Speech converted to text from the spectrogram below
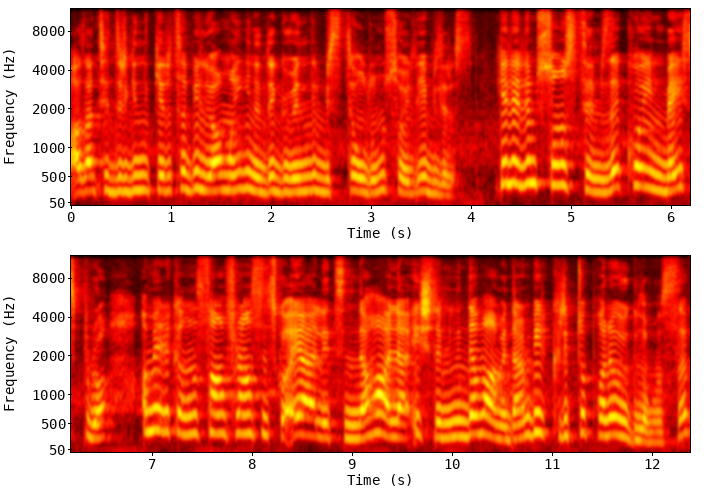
bazen tedirginlik yaratabiliyor ama yine de güvenilir bir site olduğunu söyleyebiliriz. Gelelim son sitemize Coinbase Pro. Amerika'nın San Francisco eyaletinde hala işlemini devam eden bir kripto para uygulaması.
